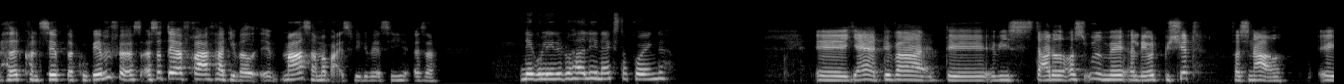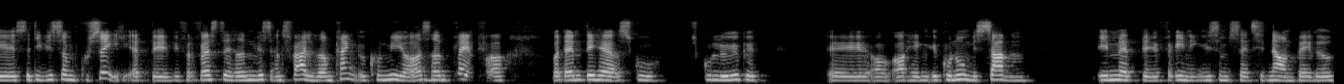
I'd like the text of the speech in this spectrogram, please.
havde et koncept, der kunne gennemføres, og så derfra har de været øh, meget samarbejdsvillige, vil jeg sige. Altså, Nicoline, du havde lige en ekstra pointe. Øh, ja, det var, at øh, vi startede også ud med at lave et budget for scenariet, øh, så de ligesom kunne se, at øh, vi for det første havde en vis ansvarlighed omkring økonomi, og også havde en plan for, hvordan det her skulle, skulle løbe øh, og, og hænge økonomisk sammen, inden at øh, foreningen ligesom satte sit navn bagved.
